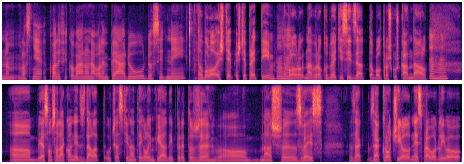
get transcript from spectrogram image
no, vlastně kvalifikováno na olympiádu do Sydney. To bolo ešte, ešte predtým, mm-hmm. to mhm. bolo v roku 2000 a to bol trošku škandál. Mm-hmm ja som sa nakoniec vzdala účasti na tej olympiády, pretože ehm, náš zväz zakročil nespravodlivo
